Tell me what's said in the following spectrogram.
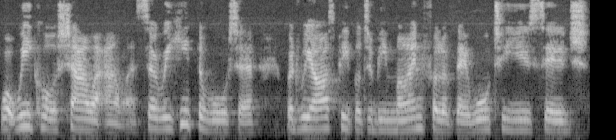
what we call shower hour. So we heat the water, but we ask people to be mindful of their water usage,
